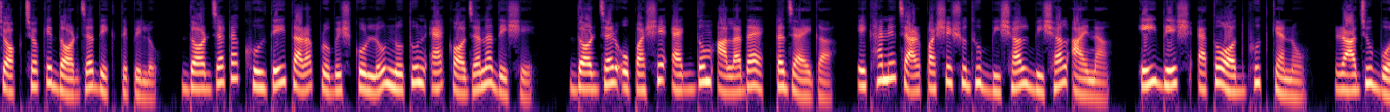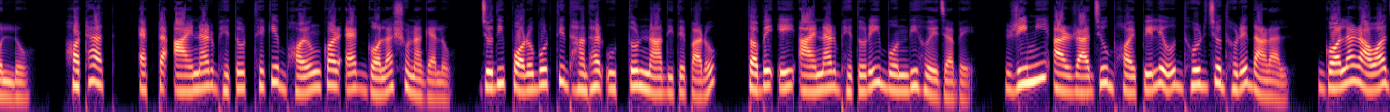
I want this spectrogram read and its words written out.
চকচকে দরজা দেখতে পেল। দরজাটা খুলতেই তারা প্রবেশ করল নতুন এক অজানা দেশে। দরজার ওপাশে একদম আলাদা একটা জায়গা। এখানে চারপাশে শুধু বিশাল বিশাল আয়না। এই দেশ এত অদ্ভুত কেন? রাজু বলল। হঠাৎ একটা আয়নার ভেতর থেকে ভয়ঙ্কর এক গলা শোনা গেল। যদি পরবর্তী ধাঁধার উত্তর না দিতে পারো, তবে এই আয়নার ভেতরেই বন্দী হয়ে যাবে। রিমি আর রাজু ভয় পেলেও ধৈর্য ধরে দাঁড়াল। গলার আওয়াজ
